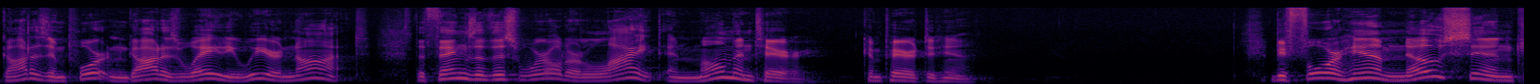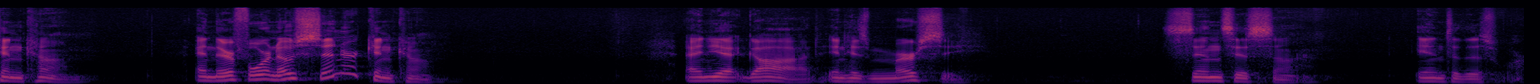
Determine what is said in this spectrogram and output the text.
God is important, God is weighty, we are not. The things of this world are light and momentary compared to Him. Before Him, no sin can come, and therefore no sinner can come. And yet, God, in His mercy, sends His Son into this world.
